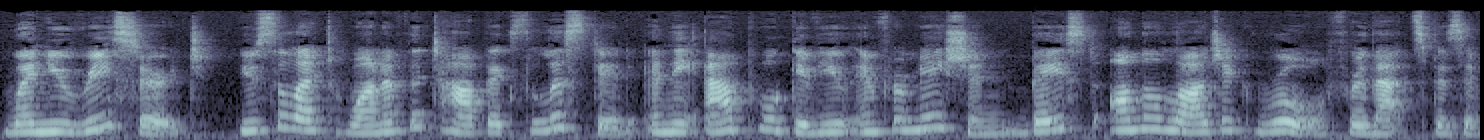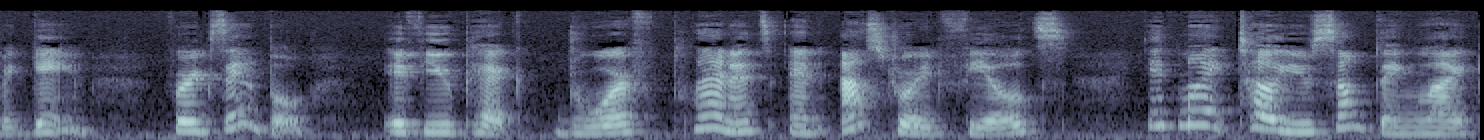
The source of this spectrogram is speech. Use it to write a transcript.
When you research, you select one of the topics listed and the app will give you information based on the logic rule for that specific game. For example, if you pick dwarf planets and asteroid fields, it might tell you something like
